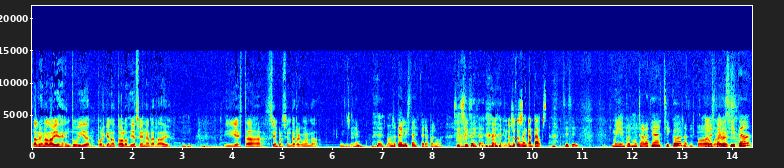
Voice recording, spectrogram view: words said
tal vez no la vives en tu vida, porque no todos los días se viene a la radio y está 100% recomendado. Muy bien. Vamos a tener lista de espera, Paloma. Sí, sí, sí. Nosotros encantados. Sí, sí. Muy bien, pues muchas gracias chicos, gracias por esta visita.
